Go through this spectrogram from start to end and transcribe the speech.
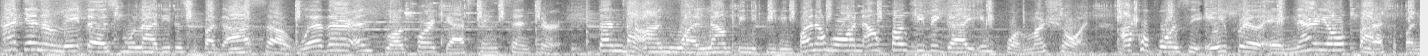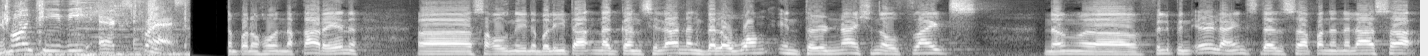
At yan ang latest mula dito sa Pag-asa Weather and Flood Forecasting Center. Tandaan walang pinipiling panahon ang pagbibigay impormasyon. Ako po si April Enerio para sa Panahon TV Express. ng panahon na Karen, ah, sa kaugnay na balita, nagkansela ng dalawang international flights ng ah, Philippine Airlines dahil sa pananalasa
